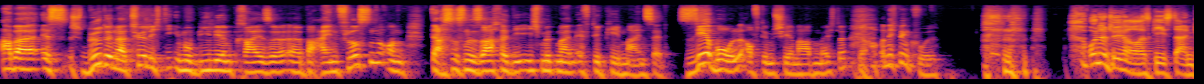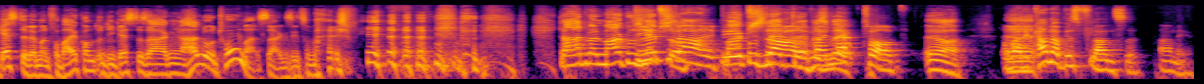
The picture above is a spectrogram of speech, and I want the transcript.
aber es würde natürlich die Immobilienpreise äh, beeinflussen. Und das ist eine Sache, die ich mit meinem FDP-Mindset sehr wohl auf dem Schirm haben möchte. Und ich bin cool. Und natürlich auch als Geste an Gäste, wenn man vorbeikommt und die Gäste sagen, hallo Thomas, sagen sie zum Beispiel. da hat man Markus Laptop. Markus Laptop mein ist weg. Laptop. Ja. Und meine Äh, Cannabispflanze. Ah, nee.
